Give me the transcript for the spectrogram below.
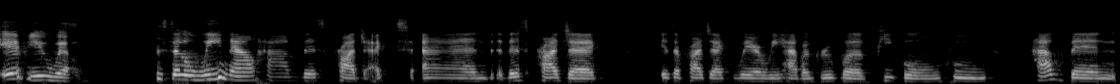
if you will. So we now have this project, and this project is a project where we have a group of people who have been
